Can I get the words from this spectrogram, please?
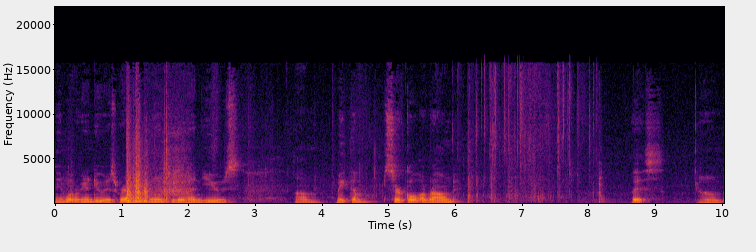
And what we're gonna do is we're actually going to go ahead and use um, make them circle around this. Um,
